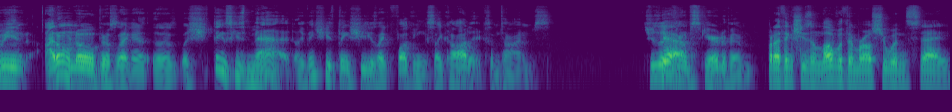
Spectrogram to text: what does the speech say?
mean, I don't know if there's like a. a- she thinks he's mad. I think she thinks she's like fucking psychotic sometimes. She's like Yeah. kind of scared of him. But I think she's in love with him, or else she wouldn't stay.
